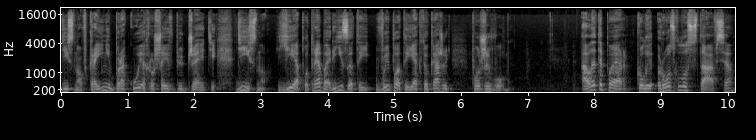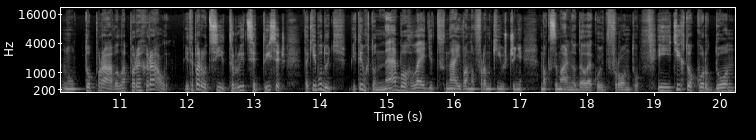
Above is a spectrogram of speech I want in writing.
дійсно в країні бракує грошей в бюджеті. Дійсно, є потреба різати виплати, як то кажуть, по-живому. Але тепер, коли розголос стався, ну то правила переграли. І тепер оці 30 тисяч такі будуть і тим, хто небо гледить на Івано-Франківщині, максимально далеко від фронту, і ті, хто кордон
